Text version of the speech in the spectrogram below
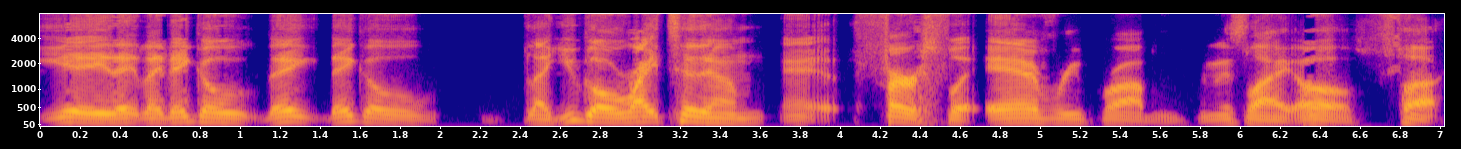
yeah, they like they go, they they go, like you go right to them eh, first for every problem, and it's like, oh fuck,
